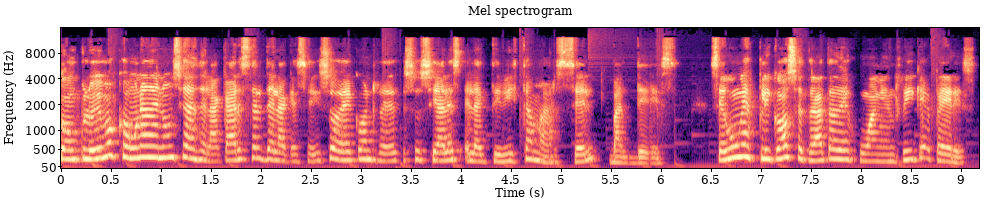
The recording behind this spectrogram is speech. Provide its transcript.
Concluimos con una denuncia desde la cárcel de la que se hizo eco en redes sociales el activista Marcel Valdés. Según explicó, se trata de Juan Enrique Pérez,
